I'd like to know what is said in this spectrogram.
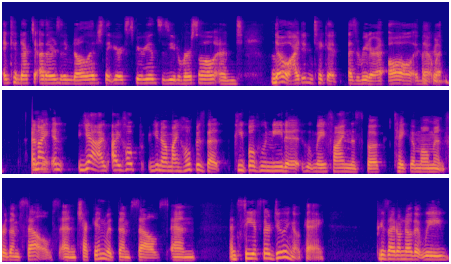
and connect to others and acknowledge that your experience is universal. And no, I didn't take it as a reader at all in that okay. way and i and yeah I, I hope you know my hope is that people who need it who may find this book take a moment for themselves and check in with themselves and and see if they're doing okay. Because i don't know that we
